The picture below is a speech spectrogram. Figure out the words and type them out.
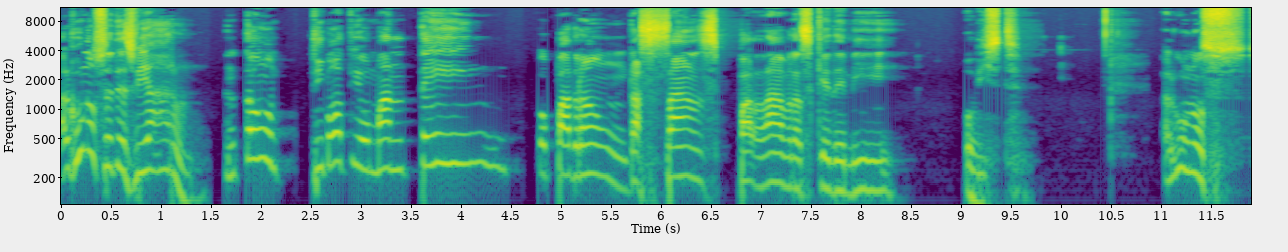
Alguns se desviaram. Então, Timóteo mantém o padrão das sãs palavras que de mim ouviste. Alguns,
